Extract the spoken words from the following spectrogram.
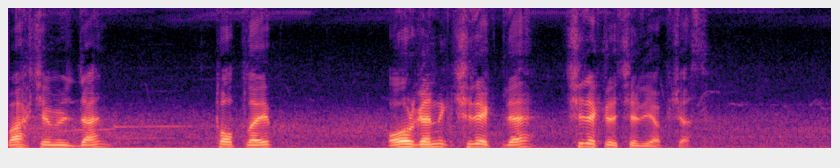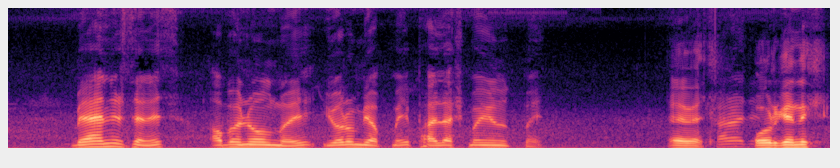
bahçemizden toplayıp organik çilekle çilek reçeli yapacağız. Beğenirseniz abone olmayı, yorum yapmayı, paylaşmayı unutmayın. Evet, Karadeniz- organik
